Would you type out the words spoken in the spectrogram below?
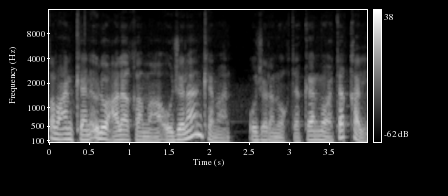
طبعا كان له علاقة مع أوجلان كمان أوجلان وقتها كان معتقل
